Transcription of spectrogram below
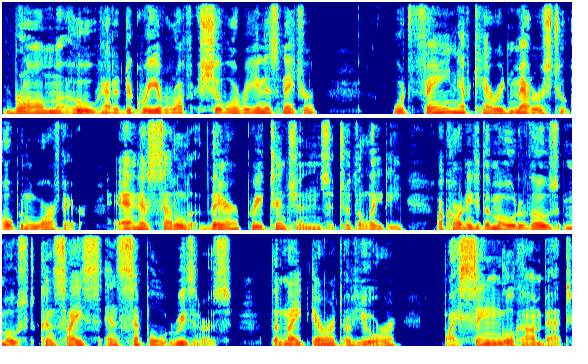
Brom, who had a degree of rough chivalry in his nature, would fain have carried matters to open warfare, and have settled their pretensions to the lady, according to the mode of those most concise and simple reasoners, the knight errant of yore, by single combat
